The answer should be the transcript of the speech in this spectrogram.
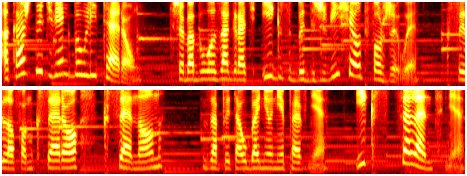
a każdy dźwięk był literą. Trzeba było zagrać X, by drzwi się otworzyły. Ksylofon ksero, ksenon? Zapytał Benio niepewnie. Excelentnie.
